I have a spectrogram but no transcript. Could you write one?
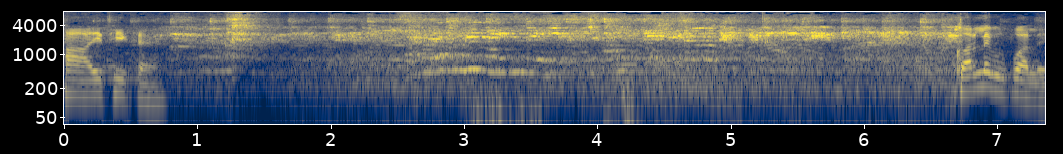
हाँ ये ठीक है। कर ले भूपा ले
